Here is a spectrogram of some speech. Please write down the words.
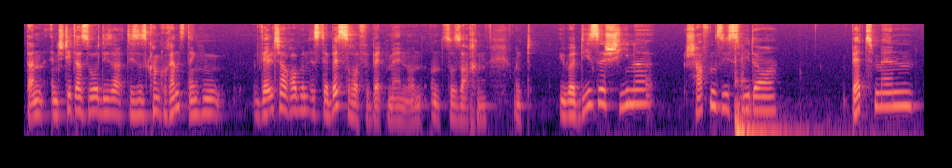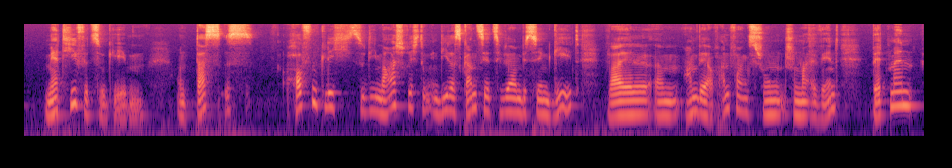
dann entsteht da so dieser, dieses Konkurrenzdenken, welcher Robin ist der bessere für Batman und, und so Sachen. Und über diese Schiene schaffen sie es wieder, Batman mehr Tiefe zu geben. Und das ist hoffentlich so die Marschrichtung, in die das Ganze jetzt wieder ein bisschen geht, weil, ähm, haben wir ja auch anfangs schon, schon mal erwähnt, Batman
